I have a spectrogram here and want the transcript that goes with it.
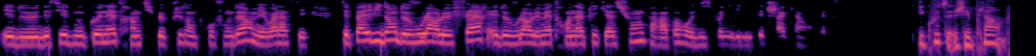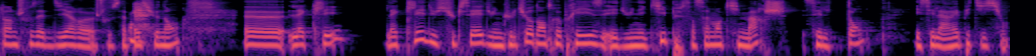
et de d'essayer de nous connaître un petit peu plus en profondeur. Mais voilà, c'est c'est pas évident de vouloir le faire et de vouloir le mettre en application par rapport aux disponibilités de chacun, en fait. Écoute, j'ai plein plein de choses à te dire. Euh, je trouve ça passionnant. euh, la clé, la clé du succès d'une culture d'entreprise et d'une équipe sincèrement qui marche, c'est le temps et c'est la répétition.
